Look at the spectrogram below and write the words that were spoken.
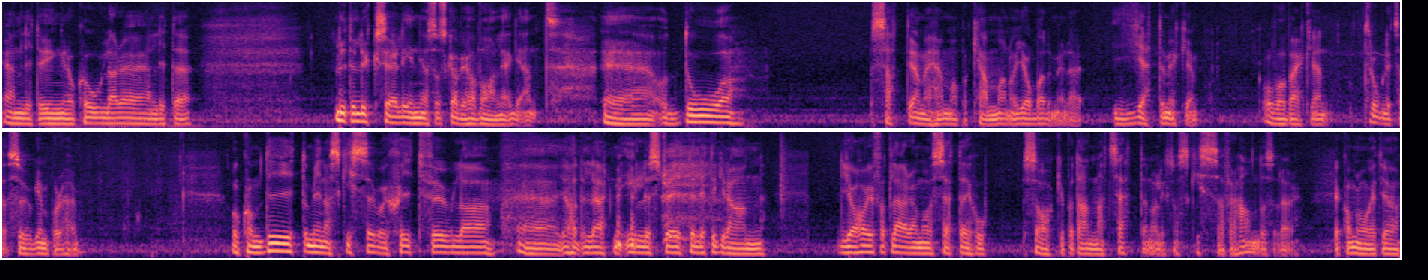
En lite yngre och coolare, en lite lite lyxigare linje så ska vi ha vanlig agent. Eh, och då satte jag mig hemma på kammaren och jobbade med det där jättemycket. Och var verkligen otroligt så här, sugen på det här. Och kom dit och mina skisser var skitfula. Eh, jag hade lärt mig Illustrator lite grann. Jag har ju fått lära mig att sätta ihop saker på ett annat sätt än att liksom skissa för hand och sådär. Jag kommer ihåg att jag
